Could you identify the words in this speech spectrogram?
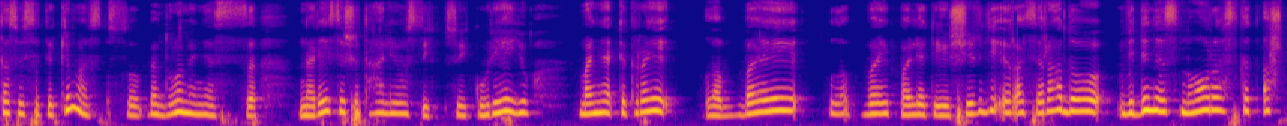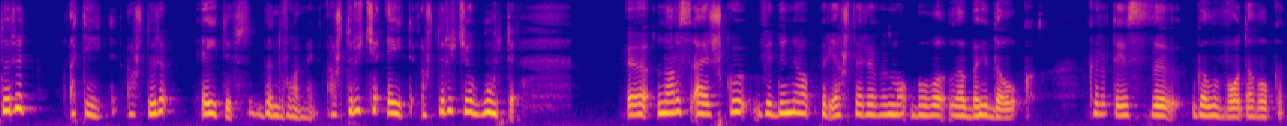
tas susitikimas su bendruomenės nariais iš Italijos, su įkūrėju, mane tikrai labai, labai palėtė į širdį ir atsirado vidinis noras, kad aš turiu ateiti, aš turiu eiti su bendruomenė, aš turiu čia eiti, aš turiu čia būti. E, Nors, aišku, vidinio prieštaravimo buvo labai daug. Kartais galvodavau, kad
